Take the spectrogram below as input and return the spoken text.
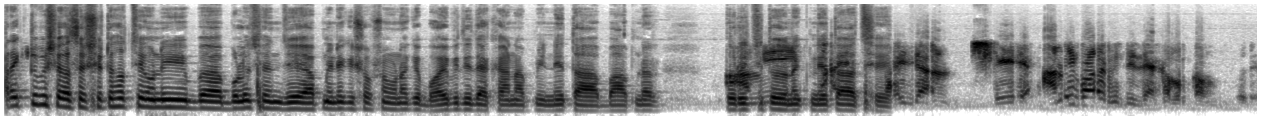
আরেকটু বিষয় আছে সেটা হচ্ছে উনি বলেছেন যে আপনি নাকি সবসময় ওনাকে ভয়ভীতি দেখান আপনি নেতা বা আপনার পরিচিত অনেক নেতা আছে। সে আমি ভয়ভীতি দেখাবো কেমন করে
